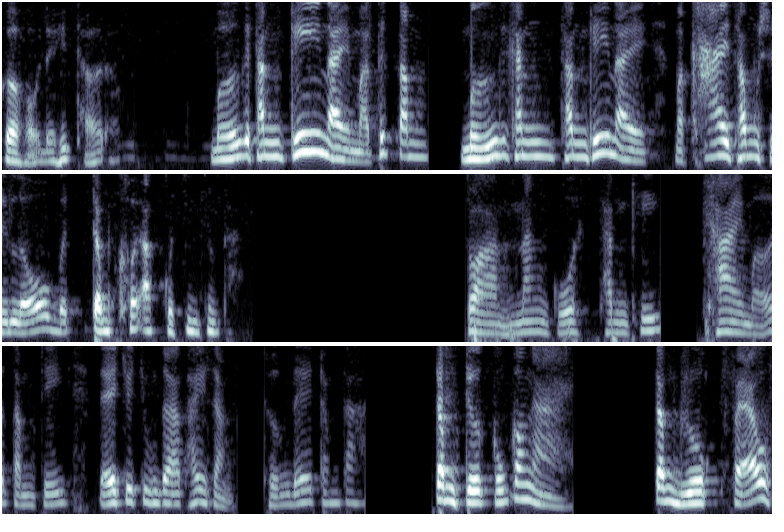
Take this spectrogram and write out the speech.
cơ hội để hít thở đâu. Mượn cái thanh khí này mà thức tâm mượn cái thanh, thanh khí này mà khai thông sự lỗ bịch trong khối óc của chính chúng ta. Toàn năng của thanh khí khai mở tâm trí để cho chúng ta thấy rằng thượng đế trong ta. Trong trượt cũng có ngài, trong ruột phèo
